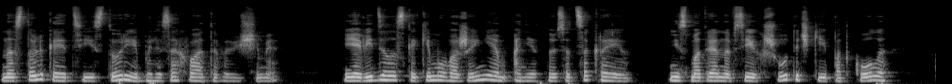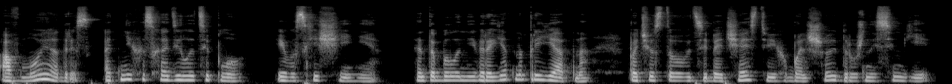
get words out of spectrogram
настолько эти истории были захватывающими. Я видела, с каким уважением они относятся к Рэю, несмотря на все их шуточки и подколы, а в мой адрес от них исходило тепло и восхищение. Это было невероятно приятно почувствовать себя частью их большой дружной семьи.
